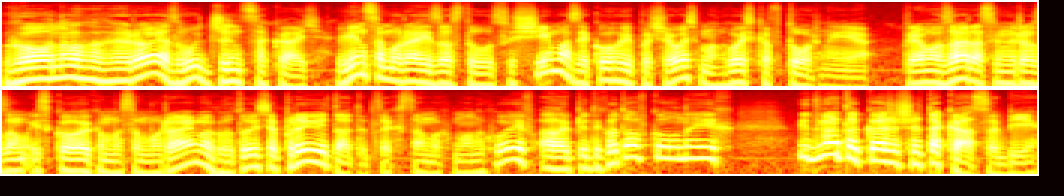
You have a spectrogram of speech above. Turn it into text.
Головного героя звуть Джин Сакай. Він самурай із острову Цушіма, з якого і почалось монгольське вторгнення. Прямо зараз він разом із колегами самураями готується привітати цих самих монголів, але підготовка у них, відверто кажучи, така собі.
